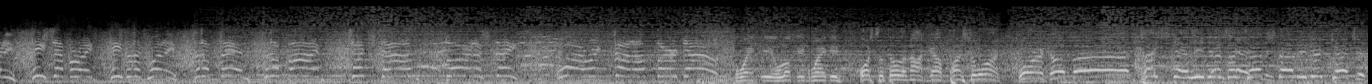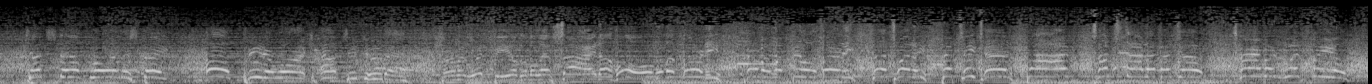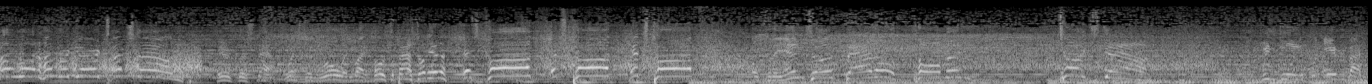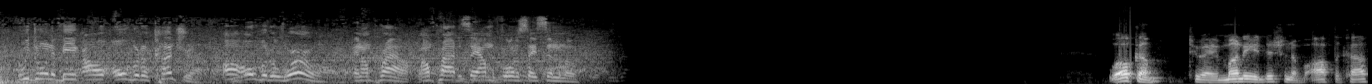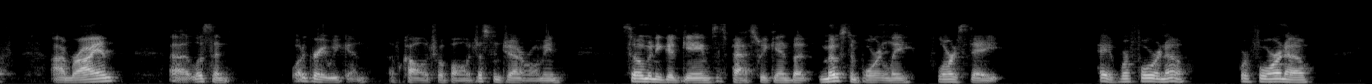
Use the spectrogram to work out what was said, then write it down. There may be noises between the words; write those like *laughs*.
He separates. He's to the 20, to the 10, to the 5. Touchdown, Florida State. Warrick got up third down. Weinke looking Weinke. Wants to throw the knockout punch to Warrick. Warrick open. Touchdown. He does a touchdown. He did catch it. Touchdown, Florida State. Oh, Peter Warrick. How'd you do that? Herman Whitfield on the left side. A hole to the 30. Herman Whitfield Winston rolling right. Throws the pass on the other. It's caught. It's caught. It's caught. For the end zone battle. Coleman. Touchdown. We're doing it for everybody. We're doing it big all over the country, all over the world. And I'm proud. I'm proud to say I'm a Florida State Seminole. Welcome to a Monday edition of Off the Cuff. I'm Ryan. Uh, listen, what a great weekend of college football, just in general. I mean, so many good games this past weekend, but most importantly, Florida State. Hey, we're 4 0. We're 4 0.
